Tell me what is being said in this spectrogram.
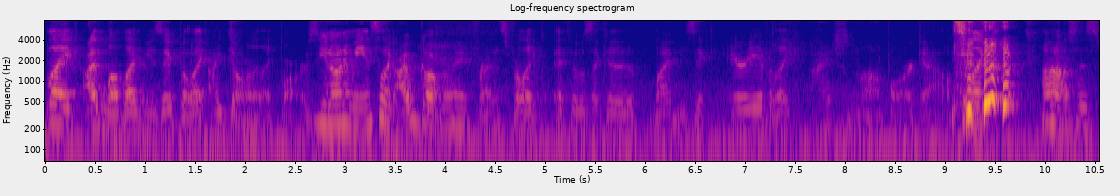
like, I love live music, but like I don't really like bars. You know what I mean? So like I would go out with my friends for like if it was like a live music area, but like I just am not a bar gal. So like I don't know. So this,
